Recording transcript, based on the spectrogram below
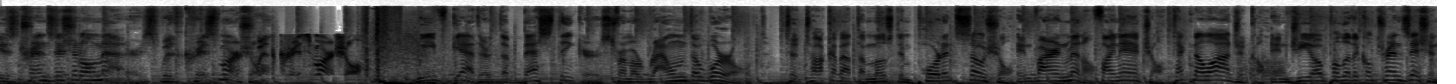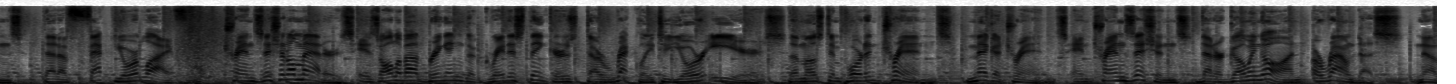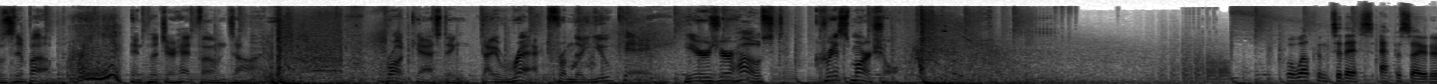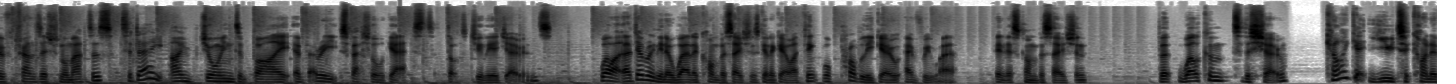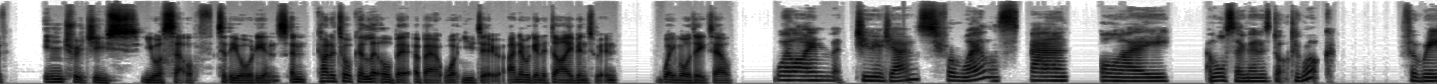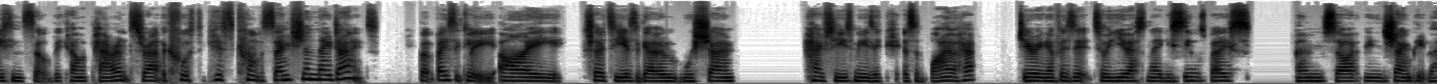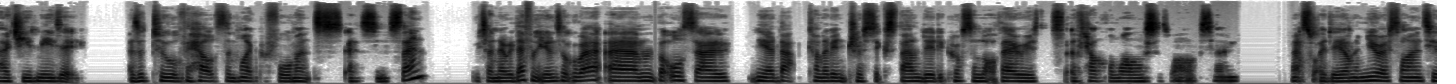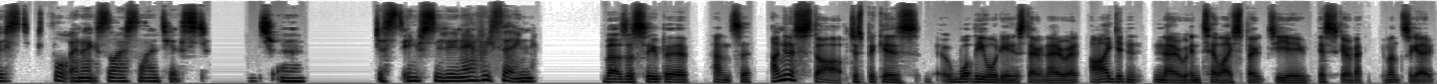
is Transitional Matters with Chris Marshall. With Chris Marshall. We've gathered the best thinkers from around the world to talk about the most important social, environmental, financial, technological, and geopolitical transitions that affect your life. Transitional Matters is all about bringing the greatest thinkers directly to your ears. The most important trends, megatrends, and transitions that are going on around us. Now zip up and put your headphones on. Broadcasting direct from the UK, here's your host, Chris Marshall. Well, welcome to this episode of Transitional Matters. Today, I'm joined by a very special guest, Dr. Julia Jones. Well, I don't really know where the conversation is going to go. I think we'll probably go everywhere in this conversation. But welcome to the show. Can I get you to kind of introduce yourself to the audience and kind of talk a little bit about what you do? I know we're going to dive into it in way more detail well, I'm Julia Jones from Wales, and I am also known as Dr. Rock for reasons that will become apparent throughout the course of this conversation, no doubt. But basically, I 30 years ago was shown how to use music as a biohack during a visit to a US Navy SEALs base. And so I've been showing people how to use music as a tool for health and high performance since then which I know we're definitely going to talk about. Um, but also, you know, that kind of interest expanded across a lot of areas of health and wellness as well. So that's what I do. I'm a neuroscientist, thought and exercise scientist, uh, just interested in everything. That was a super answer. I'm going to start just because what the audience don't know, I didn't know until I spoke to you, this is going back a few months ago,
